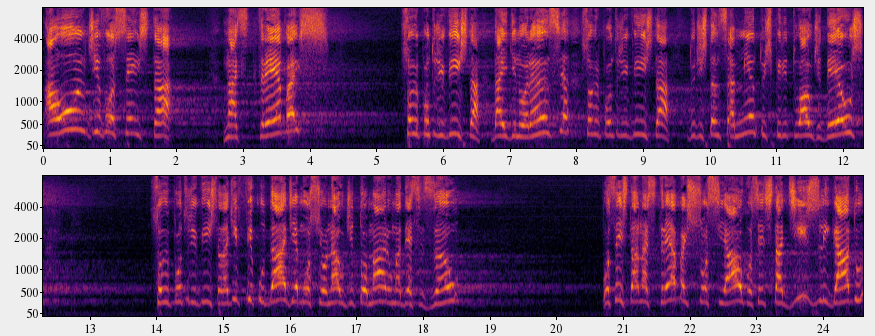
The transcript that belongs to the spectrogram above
Aonde você está? Nas trevas, sob o ponto de vista da ignorância, sob o ponto de vista do distanciamento espiritual de Deus, sob o ponto de vista da dificuldade emocional de tomar uma decisão. Você está nas trevas social, você está desligado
